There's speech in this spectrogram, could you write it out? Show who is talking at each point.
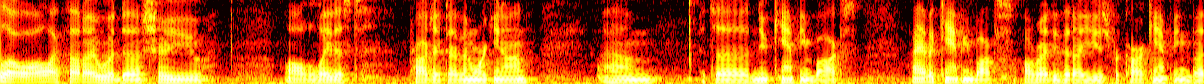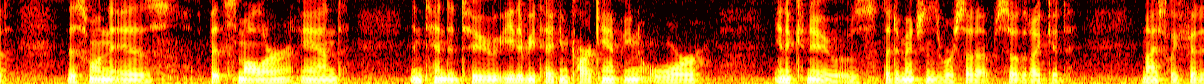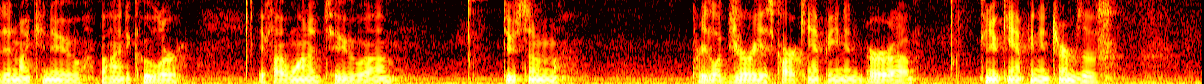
Speaker 1: Hello all, I thought I would uh, show you all the latest project I've been working on. Um, it's a new camping box. I have a camping box already that I use for car camping, but this one is a bit smaller and intended to either be taken car camping or in a canoe. It was the dimensions were set up so that I could nicely fit it in my canoe behind a cooler if I wanted to um, do some pretty luxurious car camping and or uh, canoe camping in terms of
